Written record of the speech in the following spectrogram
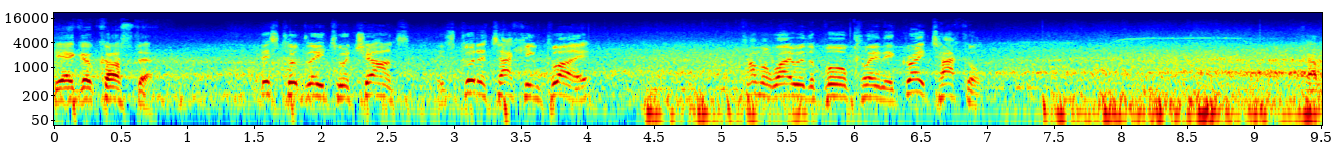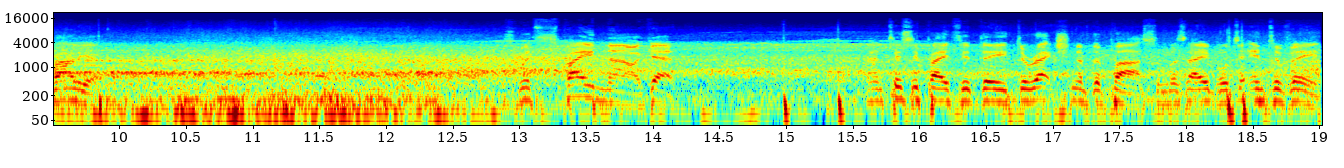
Diego Costa. This could lead to a chance. It's good attacking play. Come away with the ball cleanly. Great tackle. Carvalho. It's with Spain now again. Anticipated the direction of the pass and was able to intervene.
